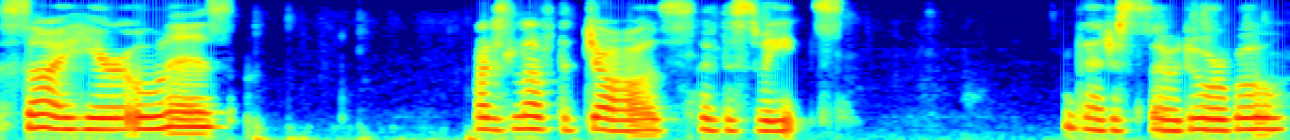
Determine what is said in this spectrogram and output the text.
So here it all is. I just love the jars of the sweets. They're just so adorable.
